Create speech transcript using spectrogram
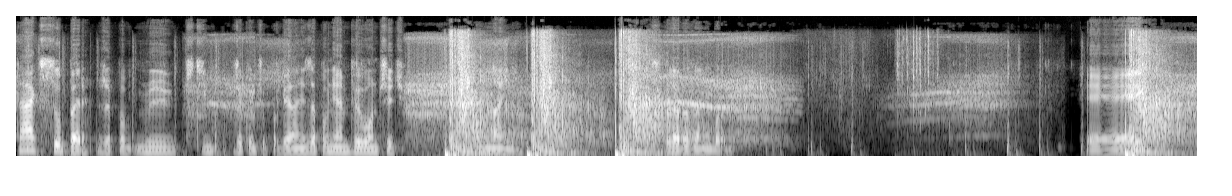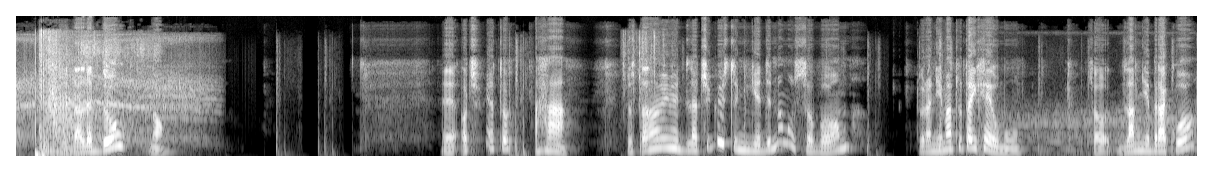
Tak, super, że po... y, Steam zakończył pobieranie. Zapomniałem wyłączyć online. Skleroza nie boli. Ej. Idzie dalej w dół? No. E, o czym ja to... Aha. Zastanawiam się, dlaczego jestem jedyną osobą, która nie ma tutaj hełmu. Co, dla mnie brakło?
